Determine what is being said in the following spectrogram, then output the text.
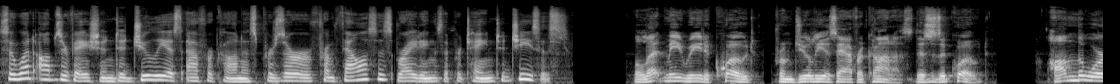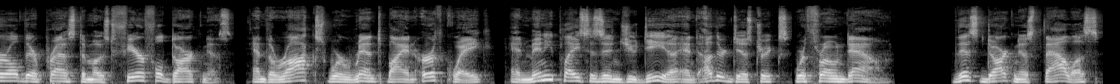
So, what observation did Julius Africanus preserve from Thallus's writings that pertain to Jesus? Well, let me read a quote from Julius Africanus. This is a quote On the world there pressed a most fearful darkness, and the rocks were rent by an earthquake, and many places in Judea and other districts were thrown down. This darkness Thallus,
